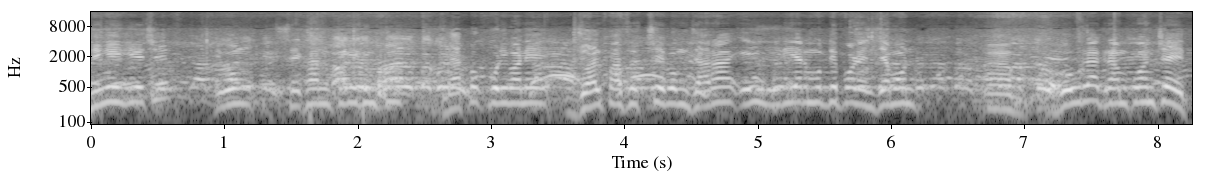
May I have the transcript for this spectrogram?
ভেঙে গিয়েছে এবং সেখান থেকে কিন্তু ব্যাপক পরিমাণে জল পাস হচ্ছে এবং যারা এই এরিয়ার মধ্যে পড়েন, যেমন গৌড়া গ্রাম পঞ্চায়েত।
